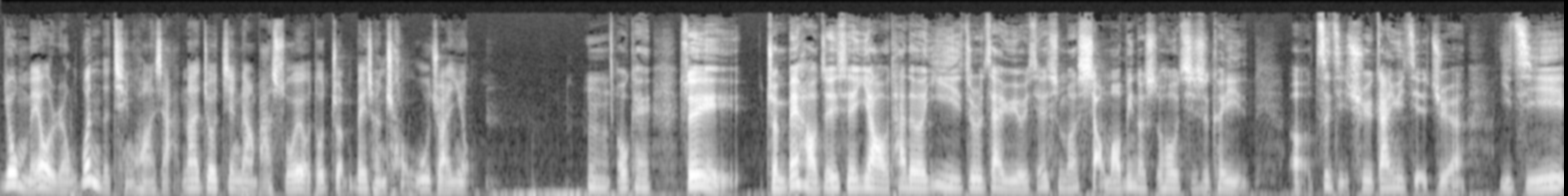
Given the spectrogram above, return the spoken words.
又没有人问的情况下，那就尽量把所有都准备成宠物专用。嗯，OK，所以。准备好这些药，它的意义就是在于有一些什么小毛病的时候，其实可以呃自己去干预解决，以及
